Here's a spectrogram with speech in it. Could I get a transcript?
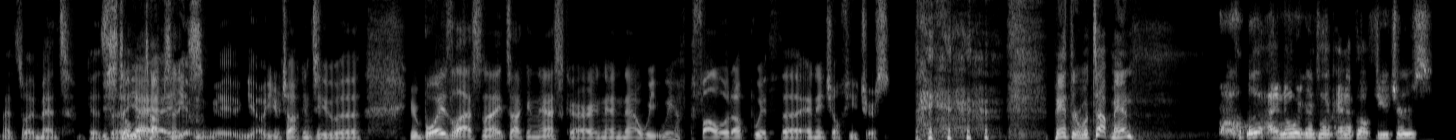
That's what I meant. Because You're still uh, in the top six. You, you know, you're talking to uh, your boys last night talking NASCAR, and then now we we have to follow it up with uh, NHL futures. Panther, what's up, man? Look, I know we're going to talk NFL futures,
